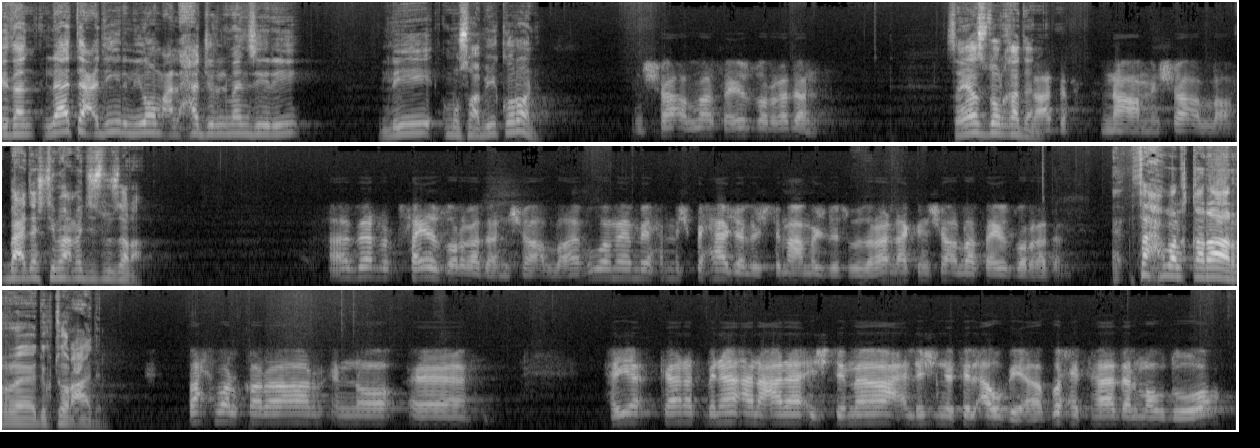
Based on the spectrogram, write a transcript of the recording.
إذا لا تعديل اليوم على الحجر المنزلي لمصابي كورونا. إن شاء الله سيصدر غدا. سيصدر غدا؟ بعد نعم إن شاء الله. بعد اجتماع مجلس الوزراء؟ سيصدر غدا إن شاء الله. هو مش بحاجة لاجتماع مجلس وزراء لكن إن شاء الله سيصدر غدا. فحوى القرار دكتور عادل. فحوى القرار إنه آه، هي كانت بناء على اجتماع لجنة الأوبئة. بحث هذا الموضوع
